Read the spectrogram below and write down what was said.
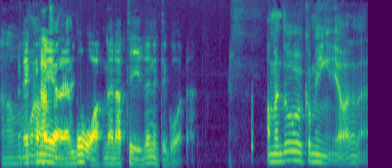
Ja, Det kommer man göra ändå, men att tiden inte går. ja, men då kommer ingen göra det.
